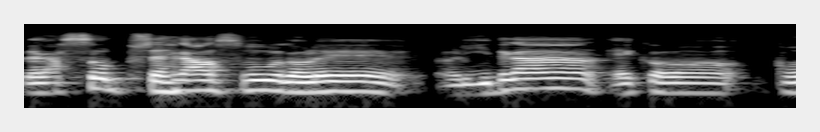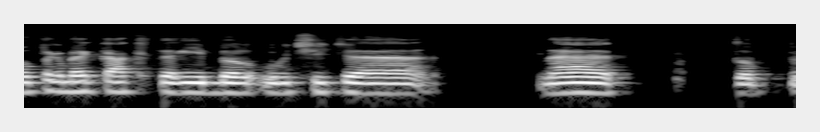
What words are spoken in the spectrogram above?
Russell přehrál svou roli lídra, jako quarterbacka, který byl určitě ne top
